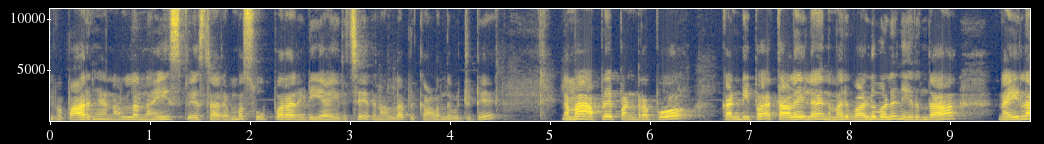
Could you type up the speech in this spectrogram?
இப்போ பாருங்கள் நல்ல நைஸ் பேஸ்ட்டாக ரொம்ப சூப்பராக ரெடி ஆயிடுச்சு இதை நல்லா இப்படி கலந்து விட்டுட்டு நம்ம அப்ளை பண்ணுறப்போ கண்டிப்பாக தலையில் இந்த மாதிரி வலுவலுன்னு இருந்தால் நல்லா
